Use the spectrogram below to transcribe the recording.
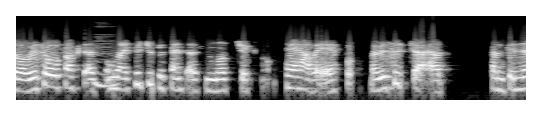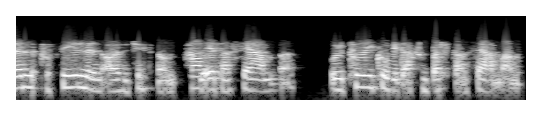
Så vi tror faktisk at om det er 20% av som nått kjøkkenen, det har vi er på. Men vi synes at den generelle profilen av kjøkkenen, han er den samme. Og vi tror ikke vi er som bøltan sammen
